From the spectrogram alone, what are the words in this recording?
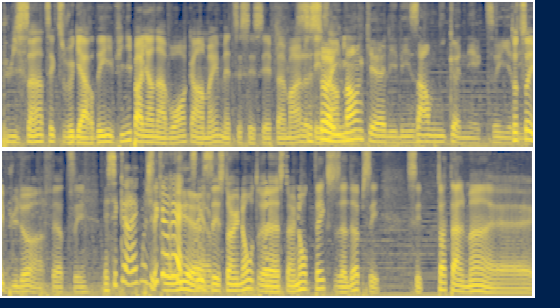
euh, sais, que tu veux garder. Il finit par y en avoir quand même, mais tu sais, c'est- éphémère. C'est ça, armes, il manque euh, les, les armes iconiques. y a Tout des- ça est plus là, en fait. Mais c'est correct, moi j'ai C'est correct, tu euh, sais, c'est un autre euh, un autre take sur Zelda puis c'est totalement euh,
